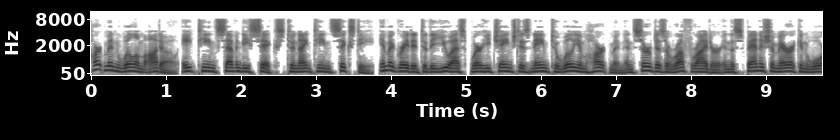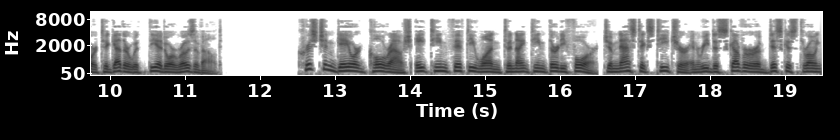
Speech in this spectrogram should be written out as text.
Hartmann Wilhelm Otto (1876–1960) immigrated to the U.S., where he changed his name to William Hartmann and served as a Rough Rider in the Spanish–American War together with Theodore Roosevelt. Christian Georg Kohlrausch (1851–1934), gymnastics teacher and rediscoverer of discus throwing.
